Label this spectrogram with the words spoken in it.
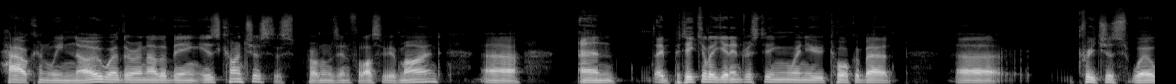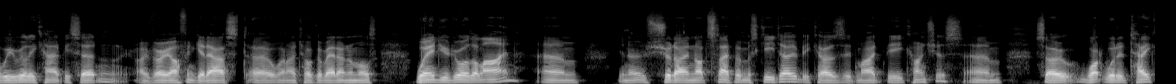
how can we know whether another being is conscious? There's problems in philosophy of mind. Uh, and they particularly get interesting when you talk about uh, creatures where we really can't be certain. I very often get asked uh, when I talk about animals, where do you draw the line? Um, you know, should I not slap a mosquito because it might be conscious? Um, so, what would it take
